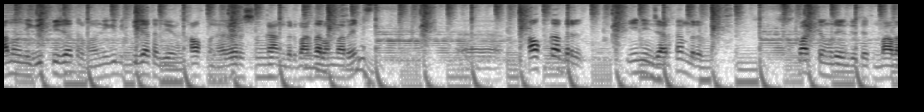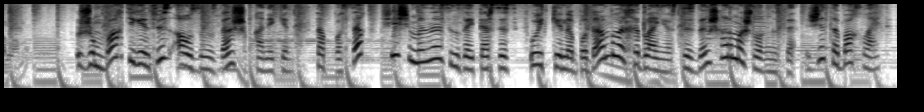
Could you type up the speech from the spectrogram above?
анау неге өйтпей жатыр мынау неге бүйтпей жатыр деген халықтың ығыры шыққан бір бағдарламалар емес. Халыққа бір емен жарқын бір сұхбат төңірегінде өтетін бағдарлама. Жұмбақ деген сөз аузыңыздан шыққан екен. Таппасақ шешімін өзіңіз айтарсыз. Өйткені бұдан былай хедлайнер сіздің шығармашылығыңызды жіті бақылайды.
